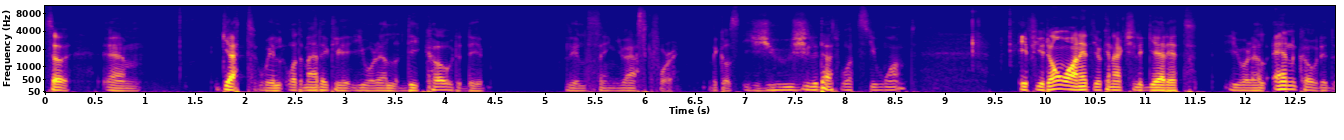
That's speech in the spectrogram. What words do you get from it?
So um, get will automatically URL decode the little thing you ask for because usually that's what you want if you don't want it, you can actually get it URL encoded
